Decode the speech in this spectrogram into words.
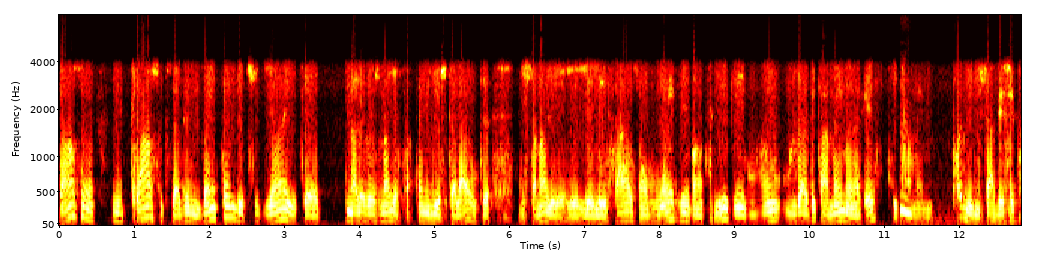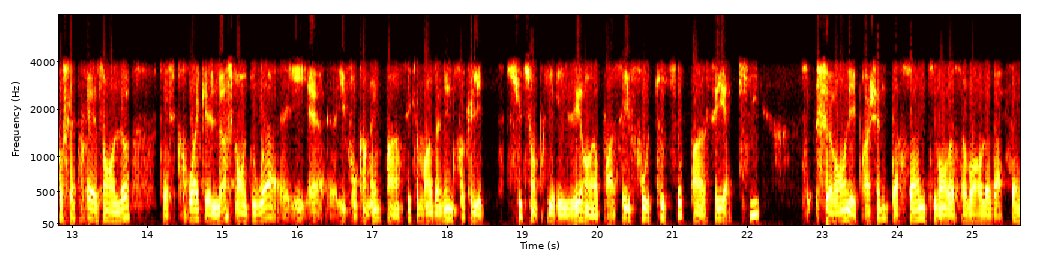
dans une classe où vous avez une vingtaine d'étudiants et que malheureusement, il y a certains milieux scolaires où que justement les, les, les salles sont moins bien ventilées, et vous, vous avez quand même un risque qui est quand mm. même pas négligeable. Et c'est pour cette raison-là que je crois que lorsqu'on doit, euh, il, faut quand même penser qu'à un moment donné, une fois que les ceux qui sont priorisés ont passé, il faut tout de suite penser à qui seront les prochaines personnes qui vont recevoir le vaccin.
